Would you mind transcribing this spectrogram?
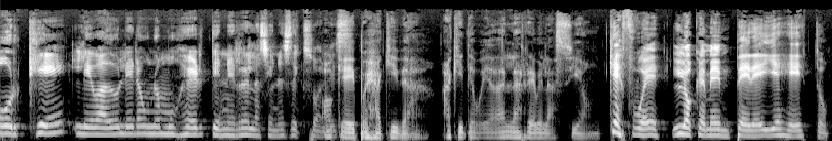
¿Por qué le va a doler a una mujer tener relaciones sexuales? Ok, pues aquí da, aquí te voy a dar la revelación. ¿Qué fue lo que me enteré y es esto?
